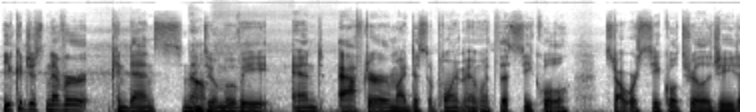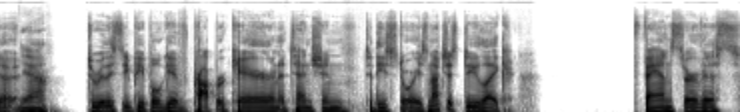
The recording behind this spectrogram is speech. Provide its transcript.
you could just never condense No. into a movie. And after my disappointment with the sequel, Star Wars sequel trilogy, to yeah, to really see people give proper care and attention to these stories, not just do like fan service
